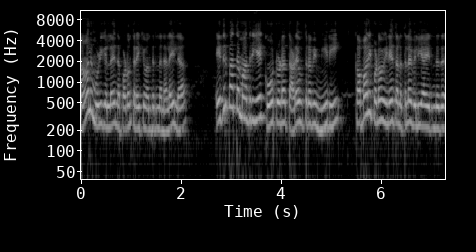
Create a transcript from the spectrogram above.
நாலு மொழிகளில் இந்த படம் திரைக்கு வந்திருந்த நிலையில எதிர்பார்த்த மாதிரியே கோர்ட்டோட தடை உத்தரவை மீறி கபாலி படம் இணையதளத்தில் வெளியாயிருந்தது.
